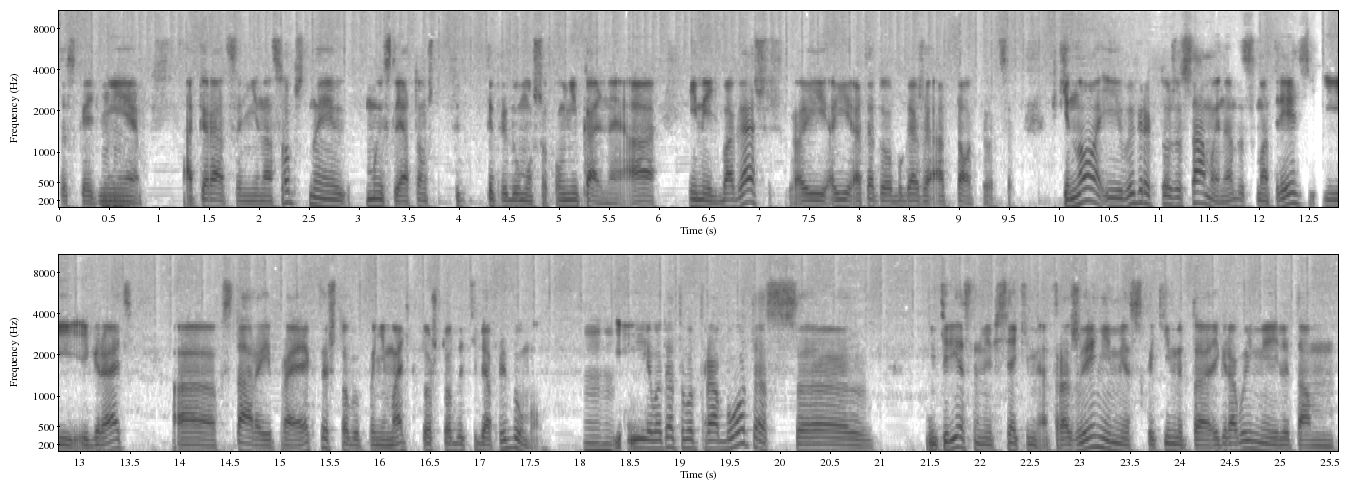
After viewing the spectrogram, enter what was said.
так сказать, mm-hmm. не опираться не на собственные мысли о том, что ты, ты придумал что-то уникальное, а иметь багаж и, и от этого багажа отталкиваться. В кино и в играх то же самое. Надо смотреть и играть э, в старые проекты, чтобы понимать, кто что до тебя придумал. Угу. И вот эта вот работа с э, интересными всякими отражениями, с какими-то игровыми или там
